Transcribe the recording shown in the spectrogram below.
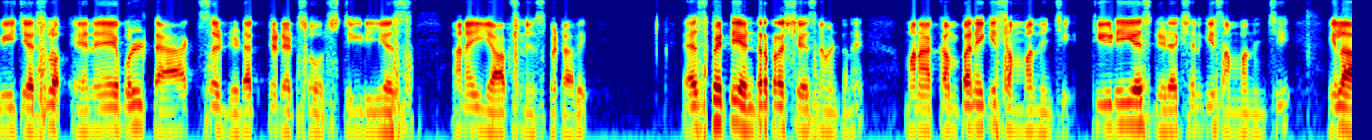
ఫీచర్స్లో enable tax deducted at source TDS అనే ఈ ఆప్షన్ ఎస్ పెట్టాలి. ఎస్ పెట్టి ఎంటర్ ప్రెస్ చేసిన వెంటనే మన కంపెనీకి సంబంధించి టీడీఎస్ డిడక్షన్కి సంబంధించి ఇలా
